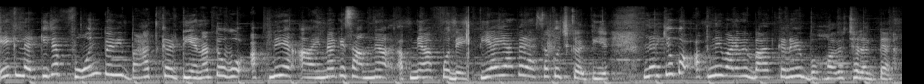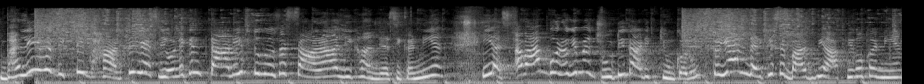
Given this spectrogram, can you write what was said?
एक लड़की जब फ़ोन पे भी बात करती है ना तो वो अपने आईना के सामने अपने आप को देखती है या फिर ऐसा कुछ करती है। लड़कियों को अपने बारे में बात करने में बहुत अच्छा लगता है। भले ही वो दिखती भारतीय जैसी हो, लेकिन तारीफ़ तुम्हें उसे सारा अली खान जैसी करनी है। यस अब आप बोलोगे, मैं झूठी तारीफ़ क्यों करूँ? तो यार, लड़की से बात भी आप ही को करनी है।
